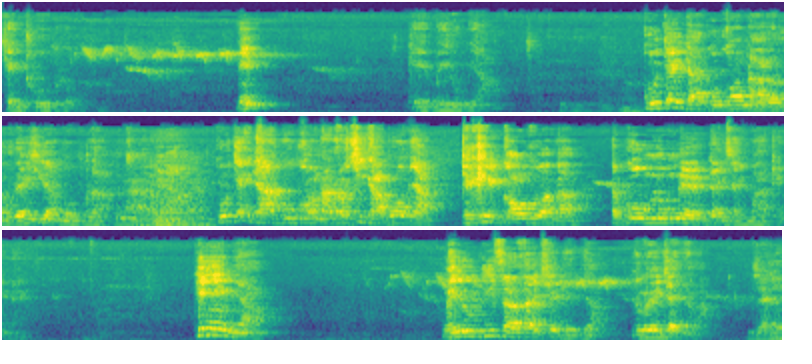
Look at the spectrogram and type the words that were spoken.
ချိန်ထူးလို့ဟင်ကေမေးလို့မရဘူးကိုကြိုက်တာကိုကောင်းတာတော့လူတိုင်းရှိတာမဟုတ်ဘူးလားကိုကြိုက်တာကိုကောင်းတာတော့ရှိတာပေါ့ဗျာတကယ်ကောင်းသွားကအကုန်လုံးနဲ့တိုက်ဆိုင်မှထင်တယ် ဟင်းဟင်းများမယုံကြည်စားစားချက်တယ်ဗျာလူတိုင်းကြိုက်တာလားကျန်တယ်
